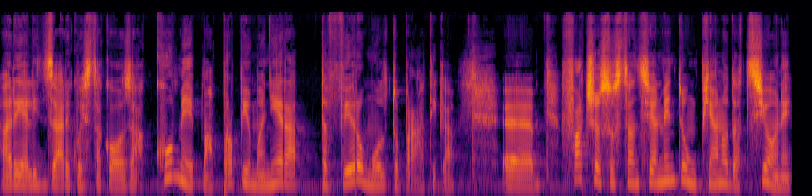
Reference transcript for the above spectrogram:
a realizzare questa cosa? Come, ma proprio in maniera davvero molto pratica. Eh, faccio sostanzialmente un piano d'azione,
